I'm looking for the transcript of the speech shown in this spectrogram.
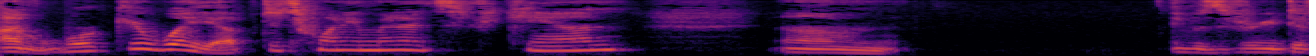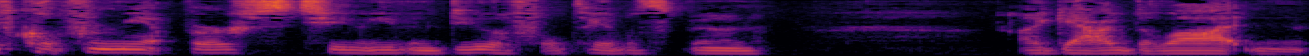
um, work your way up to 20 minutes if you can. Um, it was very difficult for me at first to even do a full tablespoon. I gagged a lot, and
